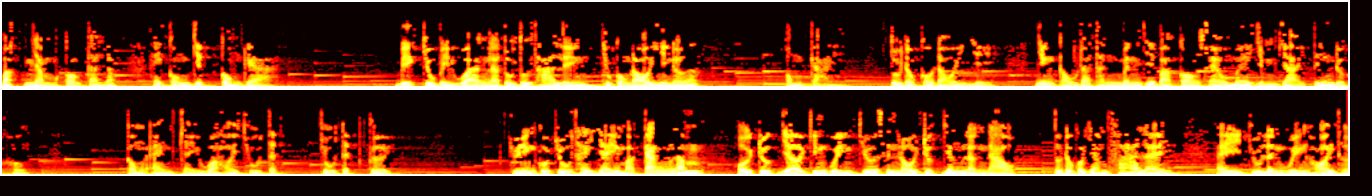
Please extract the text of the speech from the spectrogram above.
bắt nhầm con cá lóc hay con vịt, con gà? Biết chú bị quan là tụi tôi thả liền, Chú còn đổi gì nữa? Ông cãi, Tôi đâu có đổi gì, Nhưng cậu ra thanh minh với bà con xẻo mê dùm dài tiếng được không? Công an chạy qua hỏi chủ tịch Chủ tịch cười, Chuyện của chú thấy vậy mà căng lắm. Hồi trước giờ chính quyền chưa xin lỗi trước dân lần nào, Tôi đâu có dám phá lệ. Hay chú lên huyện hỏi thử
